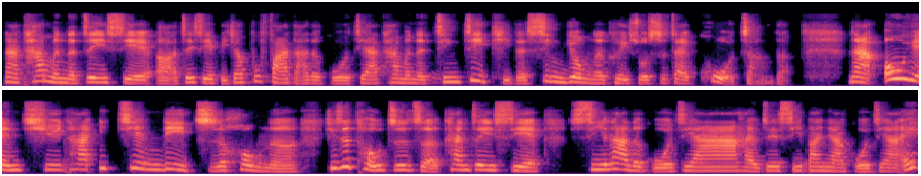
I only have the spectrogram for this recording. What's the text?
那他们的这一些呃这些比较不发达的国家，他们的经济体的信用呢，可以说是在扩张的。那欧元区它一建立之后呢，其实投资者看这一些希腊的国家，还有这些西班牙国家，哎，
